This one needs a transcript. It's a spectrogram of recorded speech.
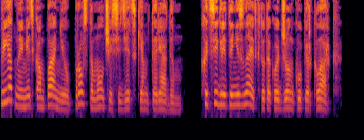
Приятно иметь компанию, просто молча сидеть с кем-то рядом. Хоть Сигрид и не знает, кто такой Джон Купер Кларк,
